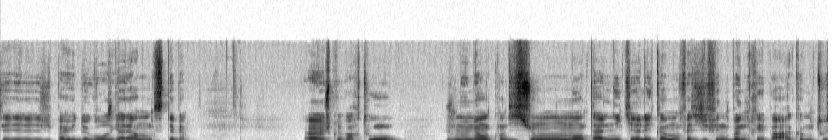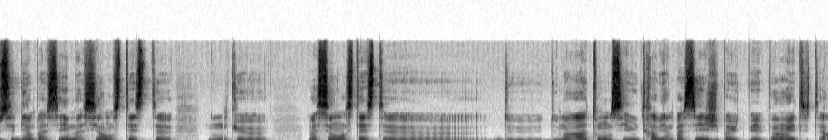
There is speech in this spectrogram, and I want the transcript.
J'ai pas eu de grosses galères, donc c'était bien. je prépare tout je me mets en condition mentale nickel et comme en fait j'ai fait une bonne prépa comme tout s'est bien passé ma séance test donc euh, ma séance test euh, de, de, marathon s'est ultra bien passée, j'ai pas eu de pépins, etc.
